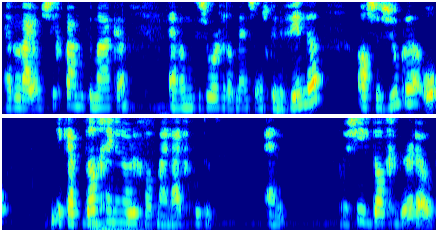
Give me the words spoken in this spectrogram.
Hebben wij ons zichtbaar moeten maken. En we moeten zorgen dat mensen ons kunnen vinden als ze zoeken op: ik heb datgene nodig wat mijn lijf goed doet. En precies dat gebeurde ook.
